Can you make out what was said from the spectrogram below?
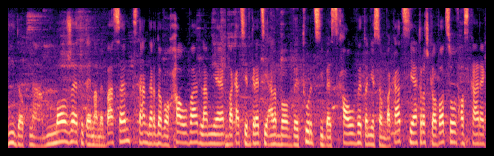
widok na morze, tutaj mamy basen. Standardowo hałwa, dla mnie wakacje w Grecji albo w Turcji bez hałwy to nie są wakacje. Troszkę owoców. Oskarek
